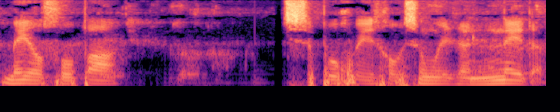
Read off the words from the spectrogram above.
没有福报是不会投生为人类的，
